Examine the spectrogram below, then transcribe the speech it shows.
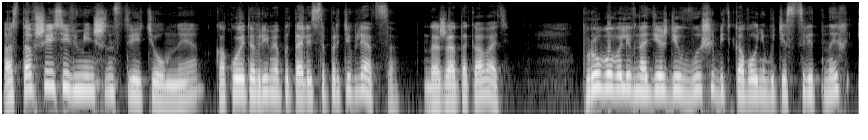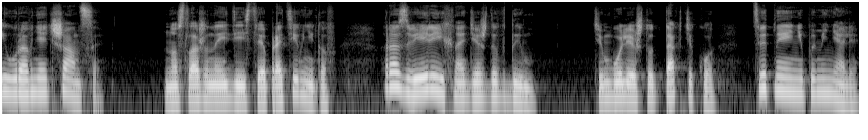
Оставшиеся в меньшинстве темные какое-то время пытались сопротивляться, даже атаковать. Пробовали в надежде вышибить кого-нибудь из цветных и уравнять шансы. Но слаженные действия противников развеяли их надежды в дым. Тем более, что тактику цветные не поменяли.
